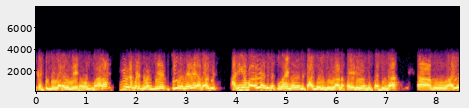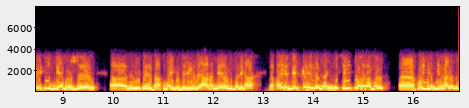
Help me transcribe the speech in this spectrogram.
கட்டுக்குள் வரவில்லை எனவும் மாறாக தீவிரமடைந்து வந்து தீவிரமாவே அதாவது அதிகமாகவே வந்து இந்த புகையினர் வந்து தாக்குதலுக்கு உள்ளான பயிர்கள் வந்து பாத்தீங்கன்னா அறுவடை செய்ய முடியாமல் வந்து நாசமாகி கொண்டிருக்கிறது. ஆனால் மேலும் வந்து பாத்தீங்கன்னா இந்த பயிரின் நெற்கதிர்கள் நன்கு செழித்து வளராமல் போய்விடும். இதனால் வந்து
